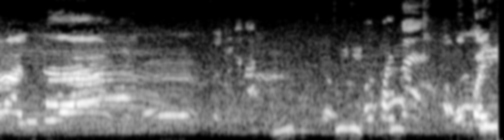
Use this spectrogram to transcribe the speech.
ได้รู้เรื่องเดี๋ย วน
